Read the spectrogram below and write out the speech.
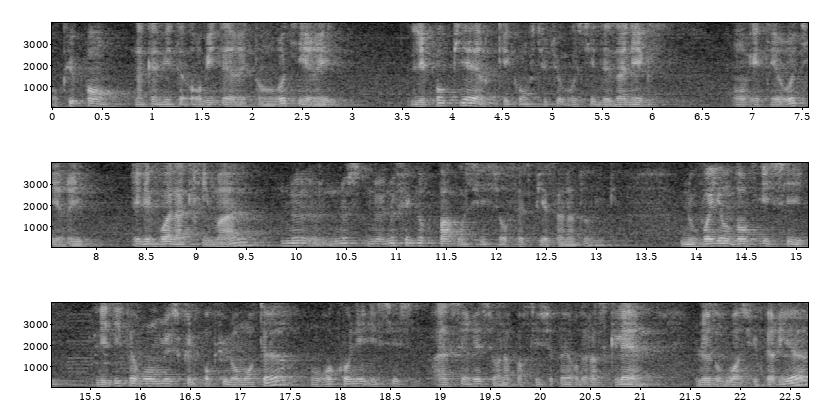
occupant la cavité orbitaire étant retirée, les paupières qui constituent aussi des annexes ont été retirées et les voies lacrymales ne, ne, ne figurent pas aussi sur cette pièce anatomique. Nous voyons donc ici les différents muscles oculomoteurs. On reconnaît ici inséré sur la partie supérieure de la sclère le droit supérieur,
